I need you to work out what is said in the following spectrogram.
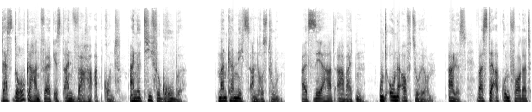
Das Druckerhandwerk ist ein wahrer Abgrund, eine tiefe Grube. Man kann nichts anderes tun, als sehr hart arbeiten und ohne aufzuhören. Alles, was der Abgrund fordert,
